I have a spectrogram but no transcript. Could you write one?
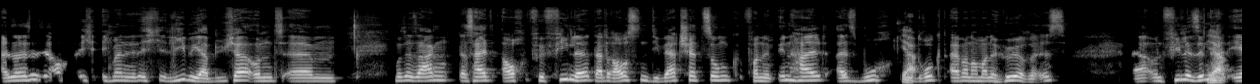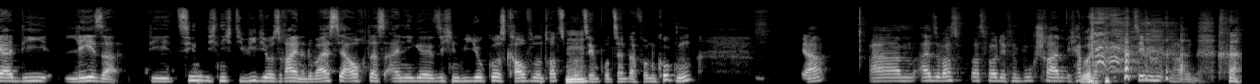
Also das ist ja auch, ich, ich meine, ich liebe ja Bücher und ähm, ich muss ja sagen, dass halt auch für viele da draußen die Wertschätzung von dem Inhalt als Buch ja. gedruckt einfach nochmal eine höhere ist. Ja, und viele sind ja. halt eher die Leser. Die ziehen sich nicht die Videos rein. Und du weißt ja auch, dass einige sich einen Videokurs kaufen und trotzdem mhm. nur zehn Prozent davon gucken. Ja. Ähm, also was, was wollt ihr für ein Buch schreiben? Ich habe noch zehn Minuten habe ich noch.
